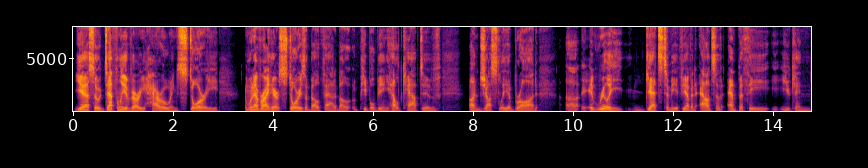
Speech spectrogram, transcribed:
Yeah, so definitely a very harrowing story. And whenever I hear stories about that, about people being held captive unjustly abroad, uh, it really gets to me. If you have an ounce of empathy, you can,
